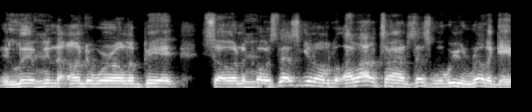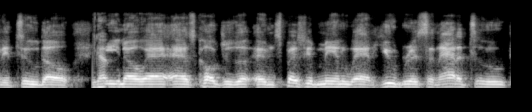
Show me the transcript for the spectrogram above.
and lived mm-hmm. in the underworld a bit. So and of mm-hmm. course, that's you know, a lot of times that's what we were relegated to, though. Yep. You know, as, as, coaches, uh, and especially men who had hubris and attitude,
